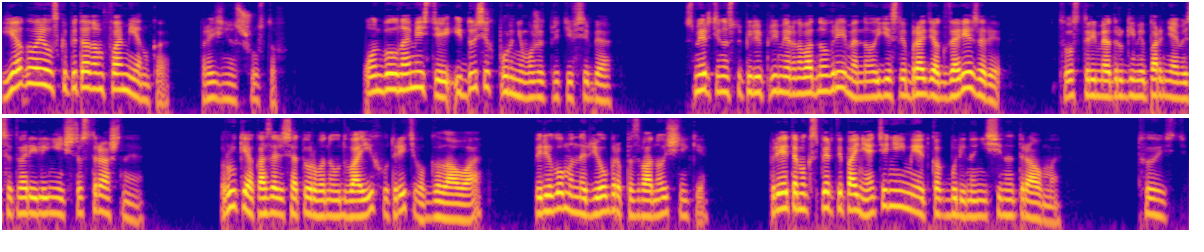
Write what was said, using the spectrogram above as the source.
«Я говорил с капитаном Фоменко», — произнес Шустов. Он был на месте и до сих пор не может прийти в себя. Смерти наступили примерно в одно время, но если бродяг зарезали, то с тремя другими парнями сотворили нечто страшное. Руки оказались оторваны у двоих, у третьего — голова, переломаны ребра, позвоночники. При этом эксперты понятия не имеют, как были нанесены травмы. То есть...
